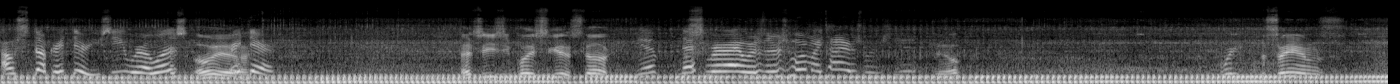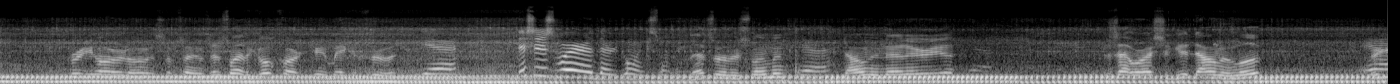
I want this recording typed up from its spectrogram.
I was stuck right there. You see where I was? Oh yeah. Right there. That's an easy place to get stuck. Yep. That's where I was. There's where my tires were. See it? Yep. The sand's pretty hard on it. That's why the go-kart can't make it through it. yeah. This is where they're going swimming. That's where they're swimming, Yeah. down in that area. Yeah. Is that where I should get down and look? Yeah. Or are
